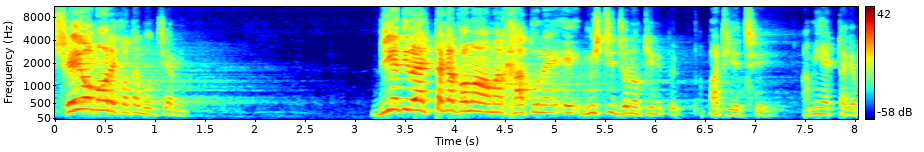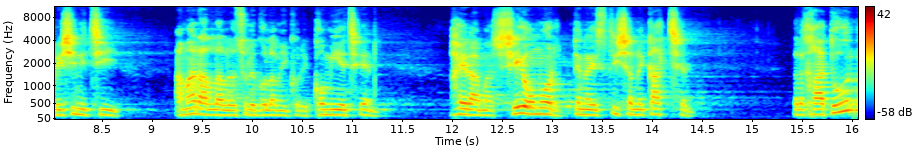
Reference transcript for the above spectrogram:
সেই ওমরের কথা বলছি আমি। দিয়ে দিল এক টাকা কমা আমার খাতুনে এই মিষ্টির জন্য পাঠিয়েছে। আমি এক টাকা বেশি নিচ্ছি। আমার আল্লাহ রসুলের গোলামি করে কমিয়েছেন। ভাইরা আমার, সেই অমর তেনার স্ত্রীর সামনে কাঁদছেন। বলে, খাতুন,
